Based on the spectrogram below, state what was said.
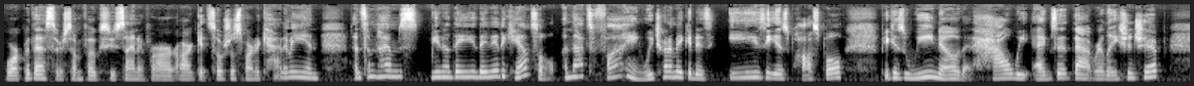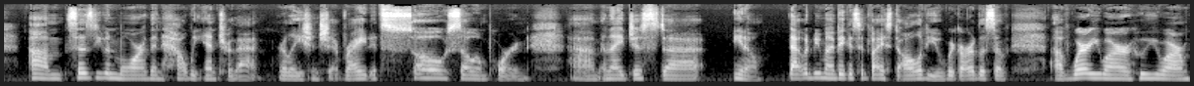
work with us, there's some folks who sign up for our, our Get Social Smart Academy, and and sometimes, you know, they they need to cancel. And that's fine. We try to make it as easy as possible because we know that how we exit that relationship um, says even more than how we enter that relationship, right? It's so, so important. Um, and I just uh, you know, that would be my biggest advice to all of you, regardless of, of where you are, who you are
